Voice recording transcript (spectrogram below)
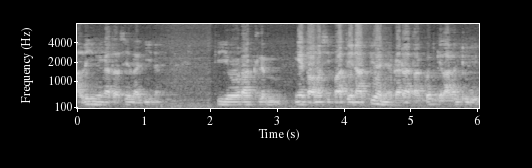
Ali mengatasi ladina. Dia ora gelem ngetono sifatnya Nabi hanya karena takut kehilangan duit.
